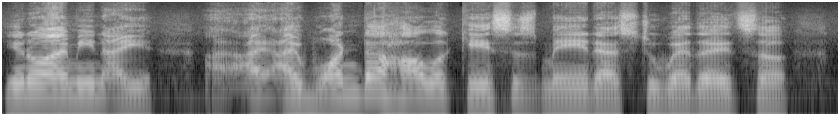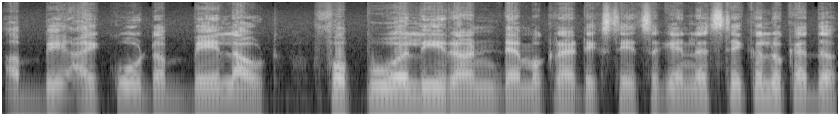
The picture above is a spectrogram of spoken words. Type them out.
you know, I mean, I, I, I wonder how a case is made as to whether it's a, a I quote, a bailout for poorly run democratic states. Again, let's take a look at the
